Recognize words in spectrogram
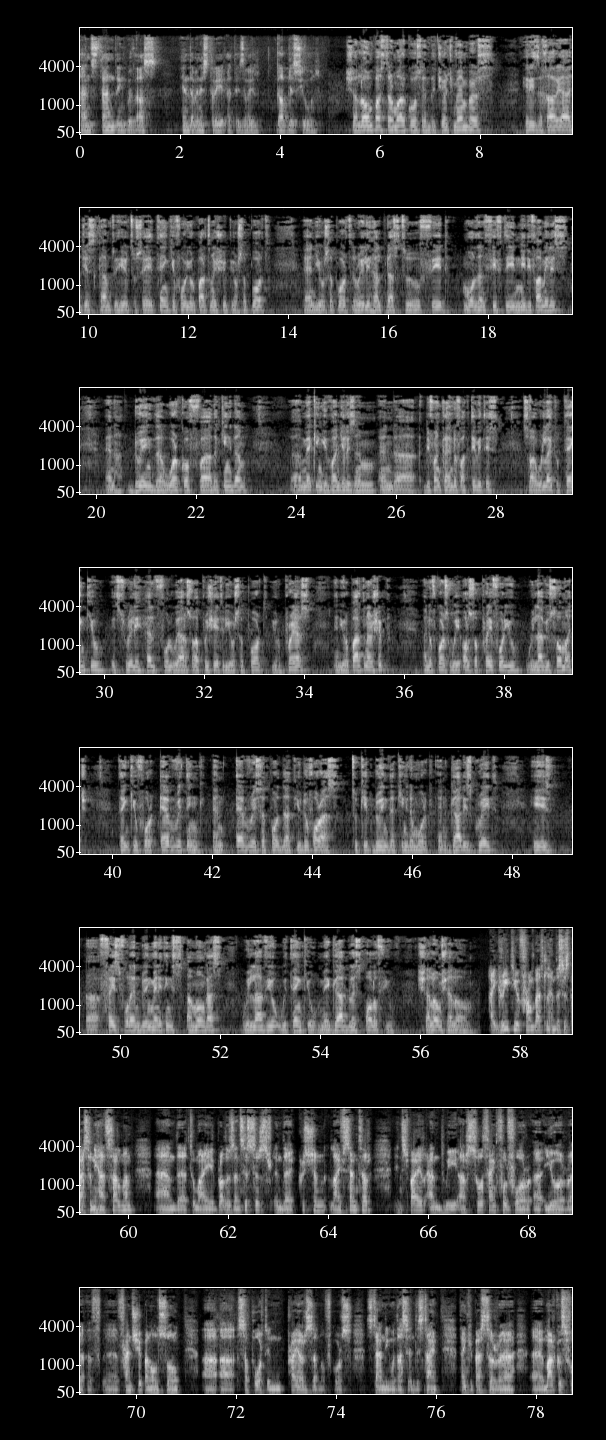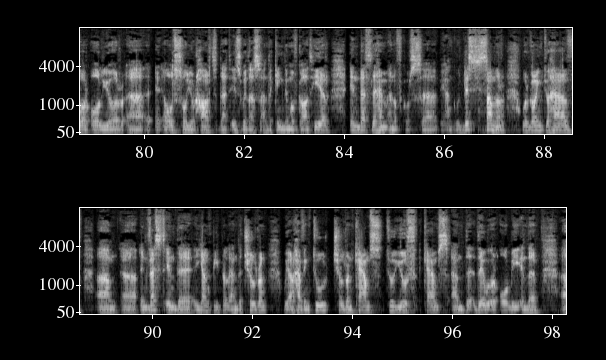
and standing with us in the ministry at Israel. God bless you all. Shalom, Pastor Marcos and the church members. Here is Zachariah. I just come to here to say thank you for your partnership, your support, and your support really helped us to feed more than 50 needy families and doing the work of uh, the kingdom, uh, making evangelism and uh, different kind of activities. So I would like to thank you. It's really helpful. We also appreciated your support, your prayers and your partnership. And of course, we also pray for you. We love you so much. Thank you for everything and every support that you do for us to keep doing the kingdom work. And God is great. He is uh, faithful and doing many things among us. We love you. We thank you. May God bless all of you. Shalom, shalom. I greet you from Bethlehem. This is Pastor Nihat Salman, and uh, to my brothers and sisters in the Christian Life Center, Inspire, and we are so thankful for uh, your uh, uh, friendship and also uh, uh, support in prayers, and of course, standing with us in this time. Thank you, Pastor Marcus, for all your also your heart that is with us and the kingdom of God here in Bethlehem, and of course, uh. This summer, we're going to have um, invest in the young people and the children. We are having two children camps, two youth camps, and they will all be in the uh,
